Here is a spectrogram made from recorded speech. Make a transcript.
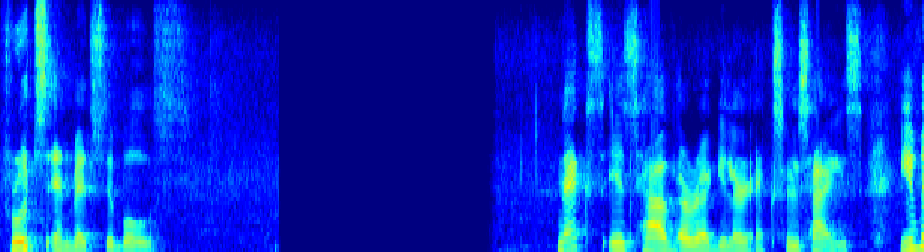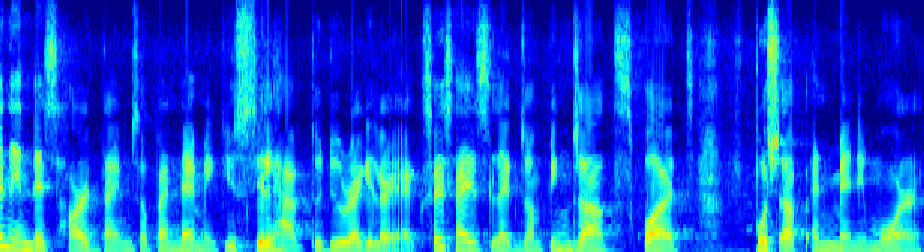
fruits and vegetables. Next is have a regular exercise. Even in this hard times of pandemic, you still have to do regular exercise like jumping jacks, squats, push up, and many more.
